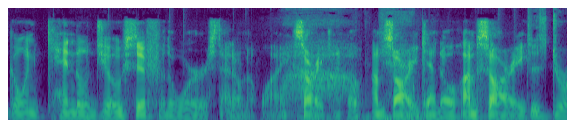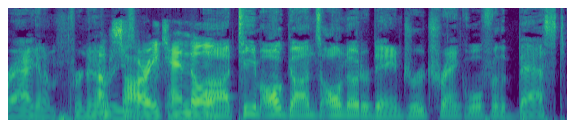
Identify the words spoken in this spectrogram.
Going Kendall Joseph for the worst. I don't know why. Sorry, Kendall. I'm sorry, Kendall. I'm sorry. Just dragging him for no I'm reason. sorry, Kendall. Uh, team all guns, all Notre Dame. Drue Tranquill for the best.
